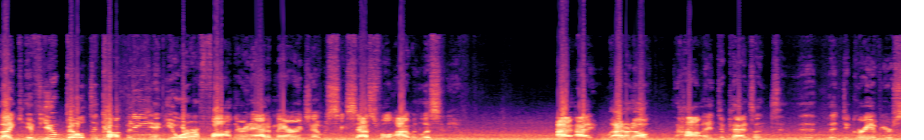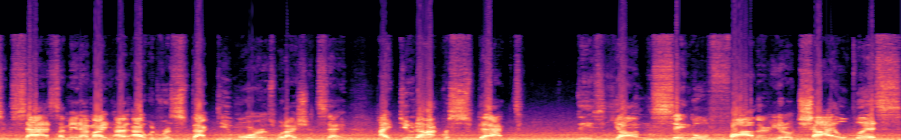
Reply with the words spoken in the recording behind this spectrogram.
Like, if you built a company and you were a father and had a marriage that was successful, I would listen to you. I, I, I don't know how it depends on the, the degree of your success. I mean, I might, I, I would respect you more, is what I should say. I do not respect these young single father, you know, childless,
